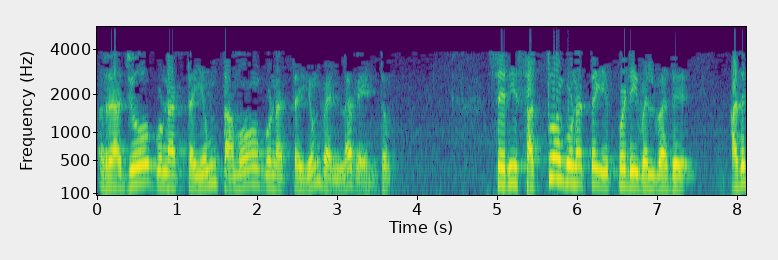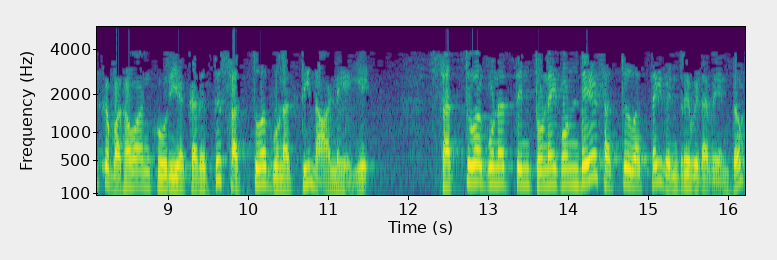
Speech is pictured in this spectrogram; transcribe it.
ரஜோ குணத்தையும் தமோ குணத்தையும் வெல்ல வேண்டும். சரி சத்துவ குணத்தை எப்படி வெல்வது? அதுக்கு பகவான் கூறிய கருத்து சத்துவ குணத்தினாலேயே. சத்துவ குணத்தின் துணை கொண்டே சத்துவத்தை வென்றுவிட வேண்டும்.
